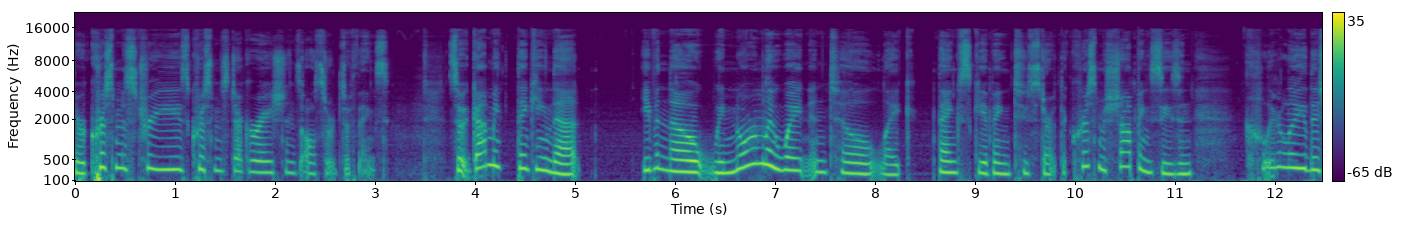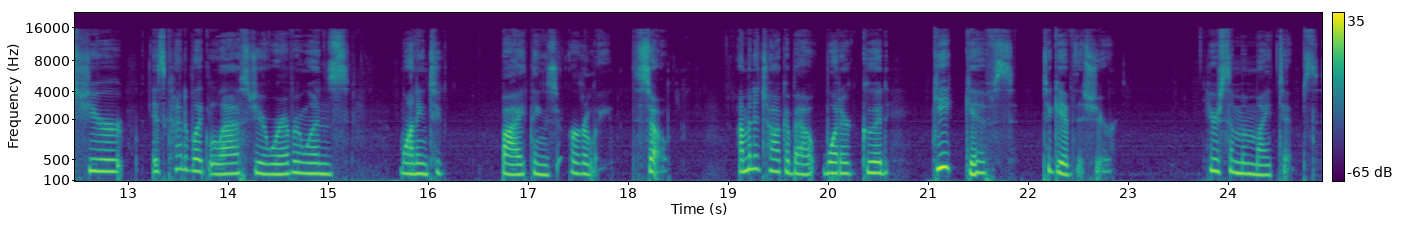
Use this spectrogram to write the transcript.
There are Christmas trees, Christmas decorations, all sorts of things. So it got me thinking that even though we normally wait until like Thanksgiving to start the Christmas shopping season, clearly this year is kind of like last year where everyone's wanting to buy things early. So, I'm going to talk about what are good geek gifts to give this year. Here's some of my tips.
